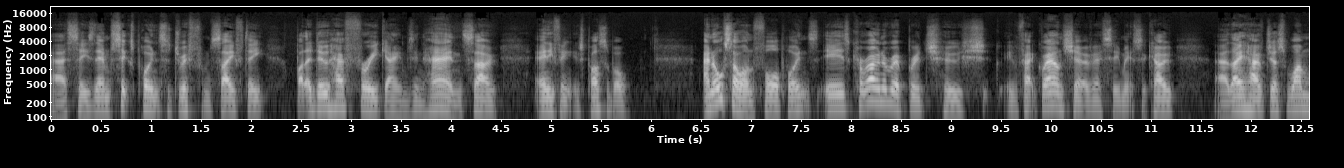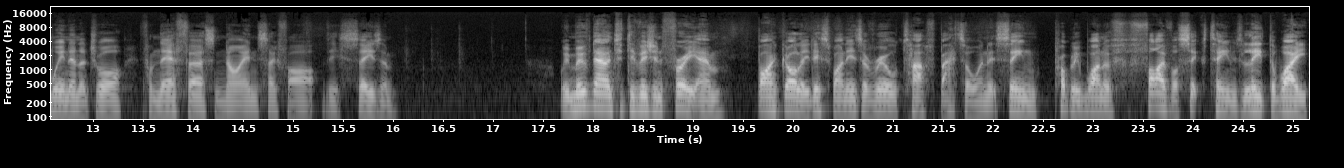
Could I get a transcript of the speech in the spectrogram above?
uh, sees them six points adrift from safety, but they do have three games in hand, so anything is possible. And also on four points is Corona Redbridge, who, in fact, ground share of FC Mexico. Uh, they have just one win and a draw from their first nine so far this season. We move now into Division 3, and by golly, this one is a real tough battle, and it's seen probably one of five or six teams lead the way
